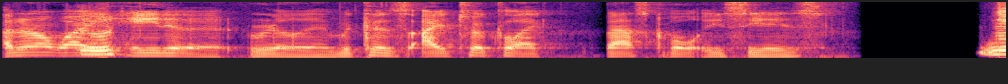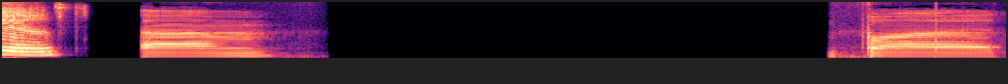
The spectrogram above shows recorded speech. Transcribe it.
I don't know why I hated it really because I took like basketball ECAs. Yeah. Um, but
